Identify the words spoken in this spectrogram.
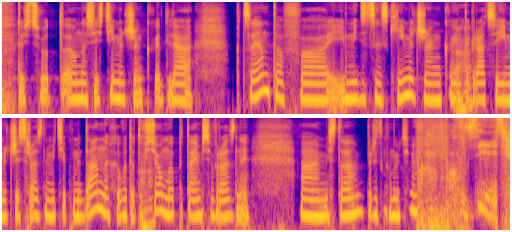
То есть вот у нас есть имиджинг для пациентов, а, и медицинский имиджинг, ага. интеграция имиджей с разными типами данных, и вот это ага. все мы пытаемся в разные а, места приткнуть. Обалдеть!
